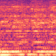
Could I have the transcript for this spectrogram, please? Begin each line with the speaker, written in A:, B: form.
A: Mm-hmm.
